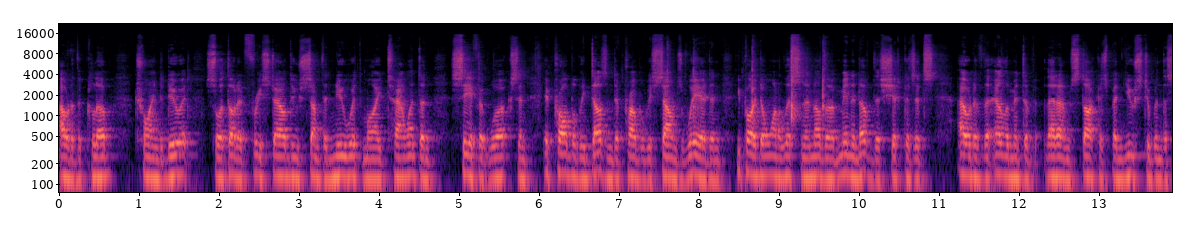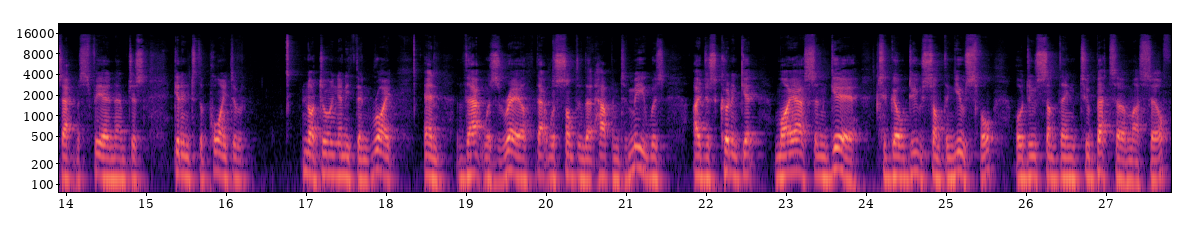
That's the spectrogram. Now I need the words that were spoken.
out of the club trying to do it. So I thought I'd freestyle, do something new with my talent, and see if it works. And it probably doesn't. It probably sounds weird, and you probably don't want to listen another minute of this shit because it's out of the element of that I'm stuck has been used to in this atmosphere, and I'm just getting to the point of not doing anything right. And that was real. That was something that happened to me. Was I just couldn't get my ass in gear to go do something useful or do something to better myself.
